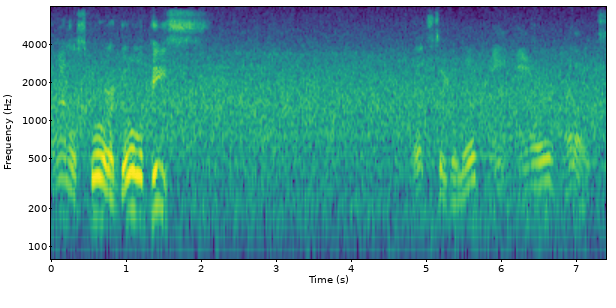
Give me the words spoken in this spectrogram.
Final score, a goal apiece. Let's take a look at our highlights.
